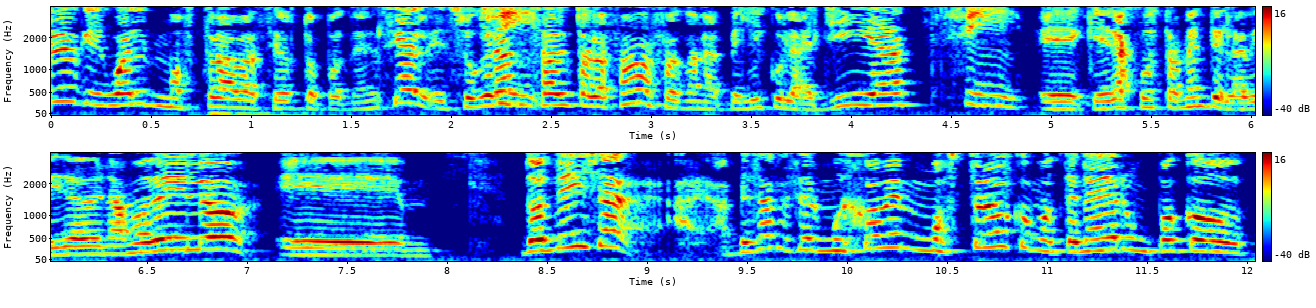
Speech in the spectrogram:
creo que igual mostraba cierto potencial. Su gran Sí. salto a la fama fue con la película Gia, Sí, eh, que era justamente la vida de una modelo, eh, donde ella, a pesar de ser muy joven, mostró como tener un poco...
